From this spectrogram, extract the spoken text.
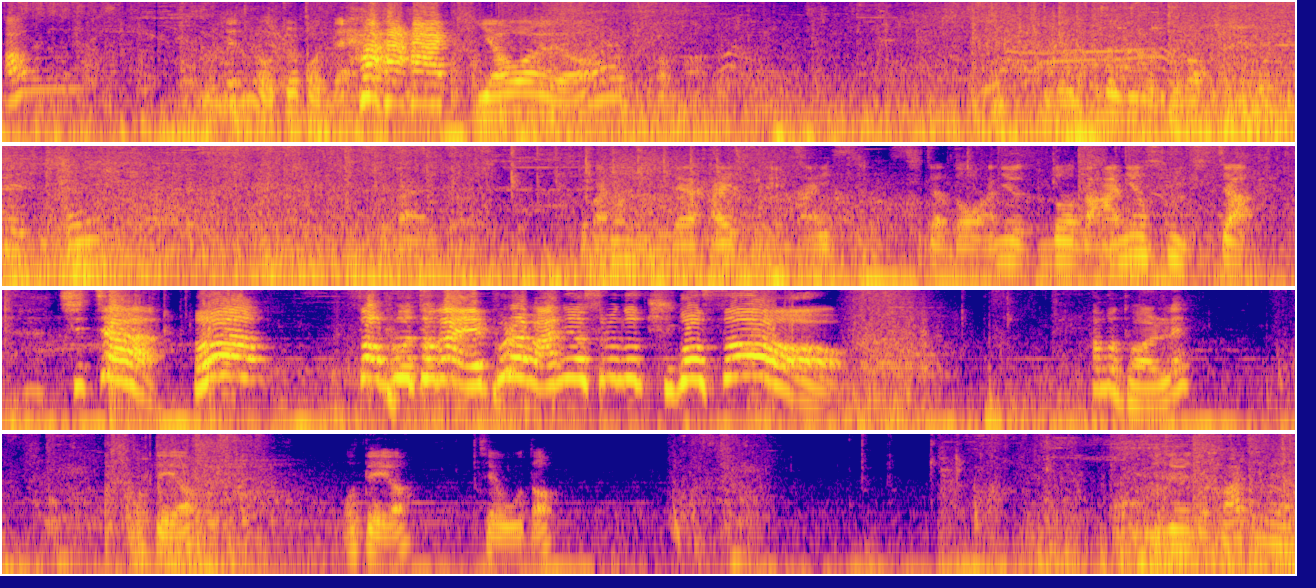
아 이제는 어쩔 건데? 하하하! 귀여워요. 잠깐만. 이거 이쪽으로 들어가서 해주고 형님 내가 다 해줄게 나이스 진짜 너 아니었 너나 아니었으면 진짜 진짜 어? 서포터가 에프람 아니었으면 너 죽었어! 한 번 더 할래? 어때요? 어때요? 제 오더? 이점에 좀 빠지면은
